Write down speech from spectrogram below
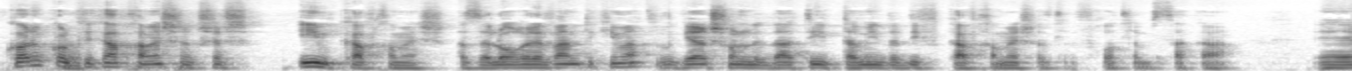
קודם כל כקו חמש אני חושב שאם קו חמש אז זה לא רלוונטי כמעט וגרשון לדעתי תמיד עדיף קו חמש אז לפחות למשחק ה... אה,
